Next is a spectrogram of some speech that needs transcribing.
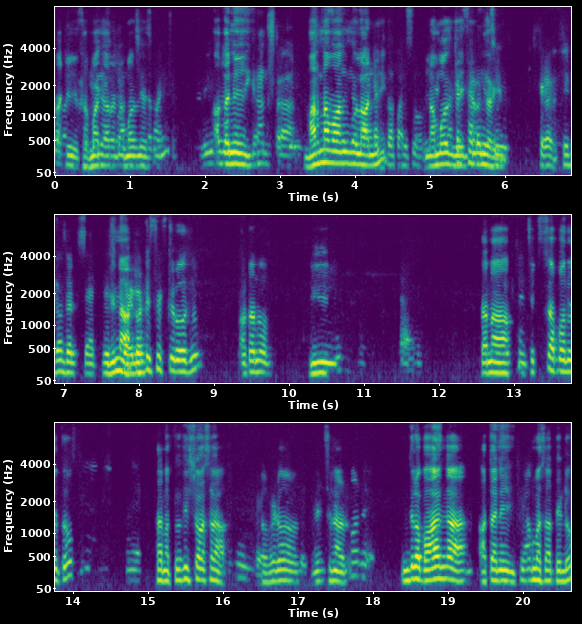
వాటి సమాచారం నమోదు చేసుకుని అతని మరణ వాంగ్మూలాన్ని నమోదు చేయడం జరిగింది నిన్న ట్వంటీ సిక్స్త్ రోజు అతను ఈ తన చికిత్స పొందుతూ తన తుది శ్వాస విడవ విడిచినాడు ఇందులో భాగంగా అతని కుటుంబ సభ్యులు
